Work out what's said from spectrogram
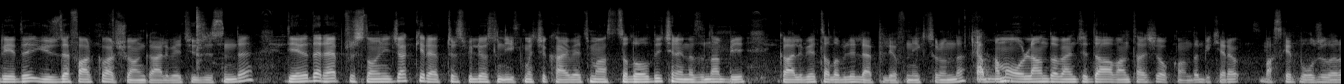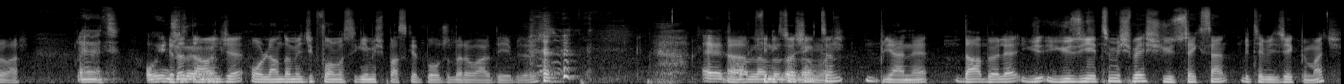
007 yüzde farkı var şu an galibiyet yüzdesinde. Diğeri de Raptors'la oynayacak ki Raptors biliyorsun ilk maçı kaybetme hastalığı olduğu için en azından bir galibiyet alabilirler playoff'un ilk turunda. Ya- Ama Orlando bence daha avantajlı o konuda. Bir kere basketbolcuları var. evet. Ya Oyuncuları da daha var. önce Orlando Magic forması giymiş basketbolcuları var diyebiliriz. Evet, Ee, Orlando'da Phoenix Washington var. yani daha böyle y- 175-180 bitebilecek bir maç.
